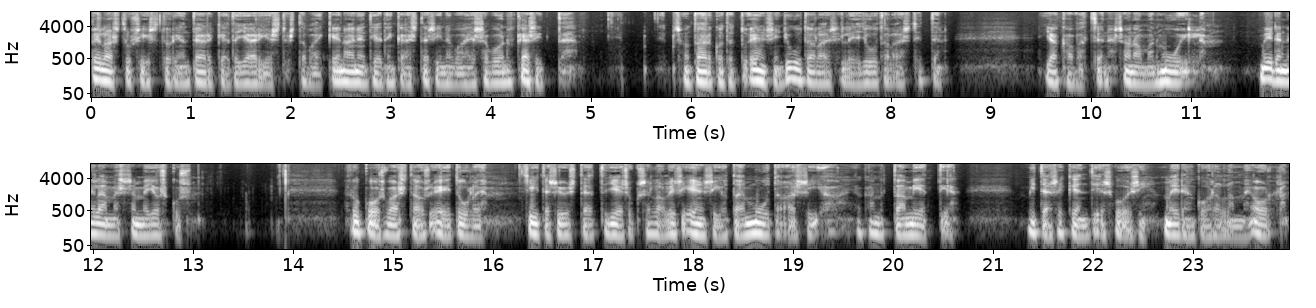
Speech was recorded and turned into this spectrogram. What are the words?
pelastushistorian tärkeää järjestystä, vaikkei nainen tietenkään sitä siinä vaiheessa voinut käsittää. Se on tarkoitettu ensin juutalaisille ja juutalaiset sitten jakavat sen sanoman muille. Meidän elämässämme joskus rukousvastaus ei tule siitä syystä, että Jeesuksella olisi ensin jotain muuta asiaa ja kannattaa miettiä, mitä se kenties voisi meidän kohdallamme olla.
